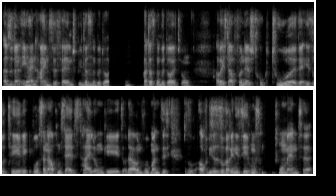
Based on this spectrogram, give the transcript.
Also dann eher in Einzelfällen spielt mhm. das eine Bedeutung. Hat das eine Bedeutung? Aber ich glaube, von der Struktur der Esoterik, wo es dann auch um Selbstheilung geht, oder? Und wo man sich, also auch diese Souveränisierungsmomente,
